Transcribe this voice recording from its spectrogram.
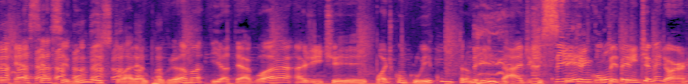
essa é a segunda história do programa e até agora a gente pode concluir com tranquilidade que Sim, ser incompetente é melhor.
